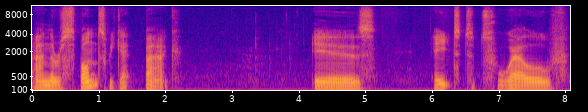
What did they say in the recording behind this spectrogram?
And the response we get back is 8 to 12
